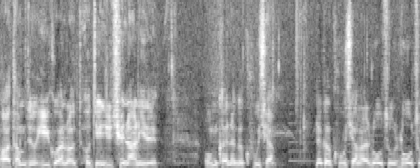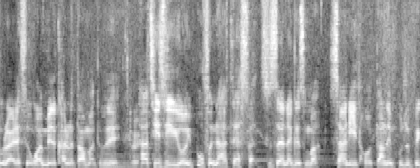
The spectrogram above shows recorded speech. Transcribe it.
啊。他们就一贯了，我进去去哪里呢？我们看那个哭墙。那个哭墙啊，露出露出来的是外面看得到嘛，对不对？对。它其实有一部分呢，它在山是在那个什么山里头，当然不是被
